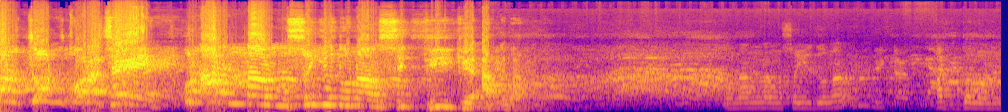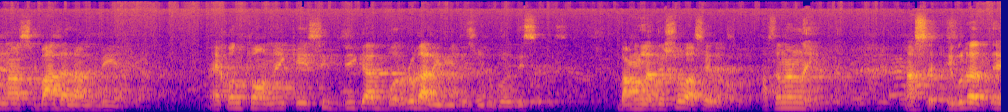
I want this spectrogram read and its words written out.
অর্জন করেছে, ওনার নাম সৈয়দুনা সিদ্দিক আকবর। এখন তো অনেকে গালি দিতে শুরু করে আছে এরকম। আছে না নাই? এগুলাতে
